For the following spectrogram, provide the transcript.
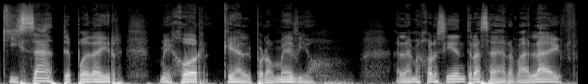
quizá te pueda ir mejor que al promedio. A lo mejor si entras a Herbalife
